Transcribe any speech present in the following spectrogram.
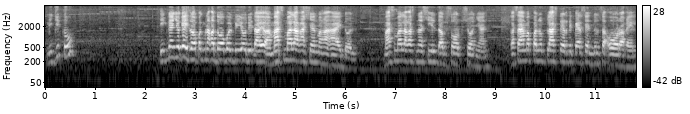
Legit to. Tignan nyo guys, oh, pag naka-double BOD tayo, ah, mas malakas yan mga idol. Mas malakas na shield absorption yan. Kasama pa nung plus 30% dun sa Oracle.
